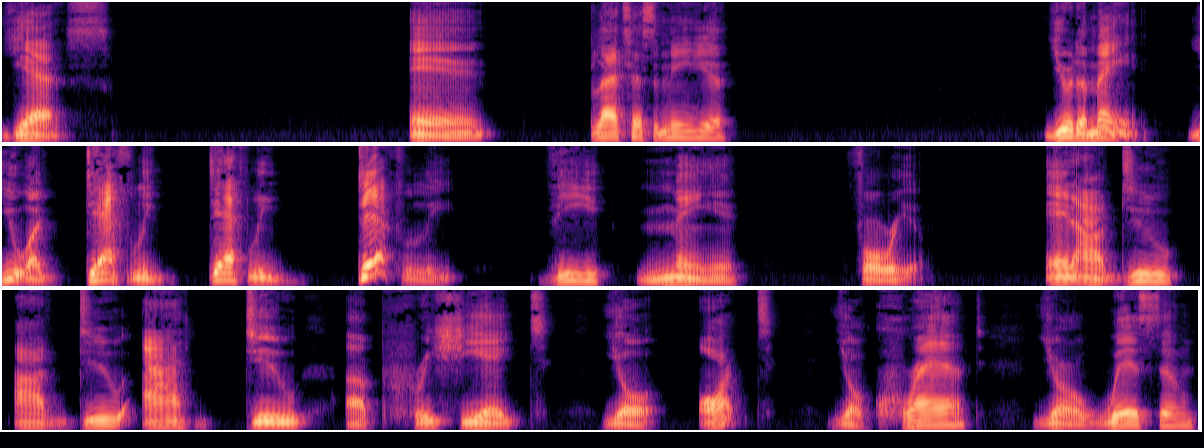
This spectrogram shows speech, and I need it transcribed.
Yes. And Blacktastic Media, you're the man. You are definitely, definitely, definitely the man for real. And I do, I do, I do appreciate your art, your craft, your wisdom,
